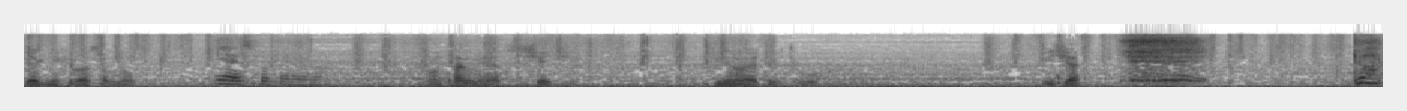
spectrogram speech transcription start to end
Biegnie chyba za mną. Nie, spoko nie ma. On tam jest, siedzi. Pilnuje tych dwóch. Idzie? God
